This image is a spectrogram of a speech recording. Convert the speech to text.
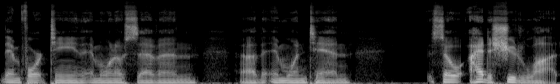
the M14, the M107, uh, the M110. So I had to shoot a lot,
